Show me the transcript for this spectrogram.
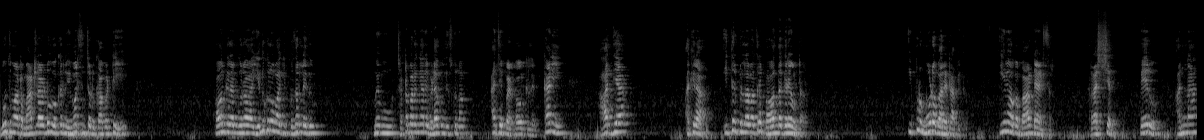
బూతు మాట మాట్లాడు ఒకరిని విమర్శించడు కాబట్టి పవన్ కళ్యాణ్ కూడా ఎందుకునో మాకు కుదరలేదు. మేము చట్టపరంగానే విడాకులు తీసుకున్నాం అని చెప్పాడు పవన్ కళ్యాణ్. కానీ ఆద్య అఖిల ఇద్దరు పిల్లలు మాత్రం పవన్ దగ్గరే ఉంటారు. ఇప్పుడు మూడో భార్య టాపిక్. ఈమె ఒక బార్ డాన్సర్ రష్యన్. పేరు అన్నా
